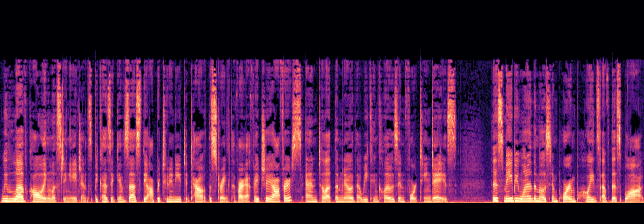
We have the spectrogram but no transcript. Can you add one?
We love calling listing agents because it gives us the opportunity to tout the strength of our FHA offers and to let them know that we can close in 14 days. This may be one of the most important points of this blog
